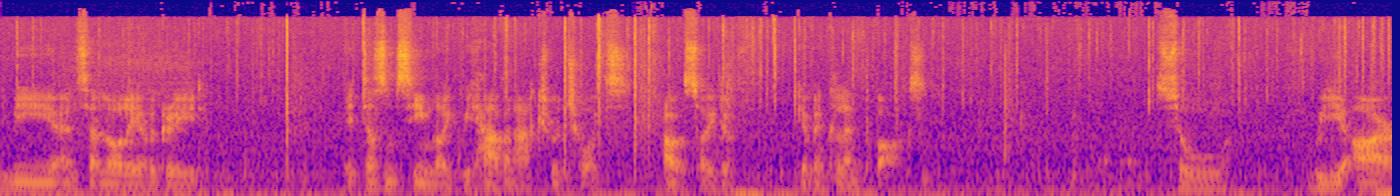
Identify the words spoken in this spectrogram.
me and Sitlali have agreed it doesn't seem like we have an actual choice outside of giving Kalenth the box. So we are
